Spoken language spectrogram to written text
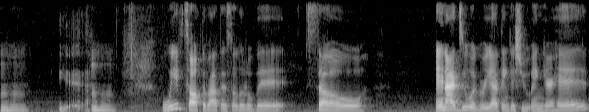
Mm-hmm. Yeah. We've talked about this a little bit. So, and I do agree. I think it's you in your head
